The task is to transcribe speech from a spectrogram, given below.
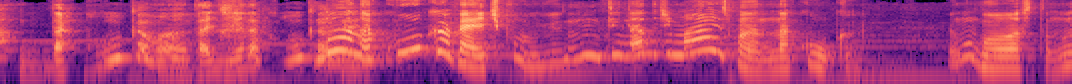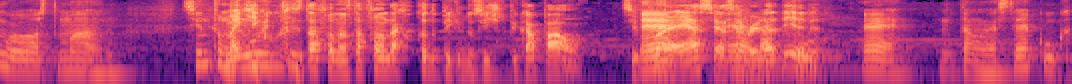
Da Cuca, mano. Tadinha da Cuca, Mano, velho. a Cuca, velho, tipo, não tem nada demais, mano, na Cuca. Eu não gosto, não gosto, mano. Sinto Mas que muito. Cuca você tá falando? Você tá falando da Cuca do, do sítio do pica-pau? Se É, for essa, essa é, a da verdadeira. É, então, essa é a Cuca.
